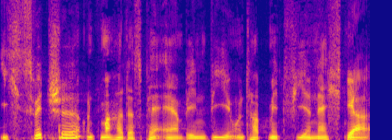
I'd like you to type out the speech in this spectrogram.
ich switche und mache das per Airbnb und habe mit vier Nächten. Ja,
